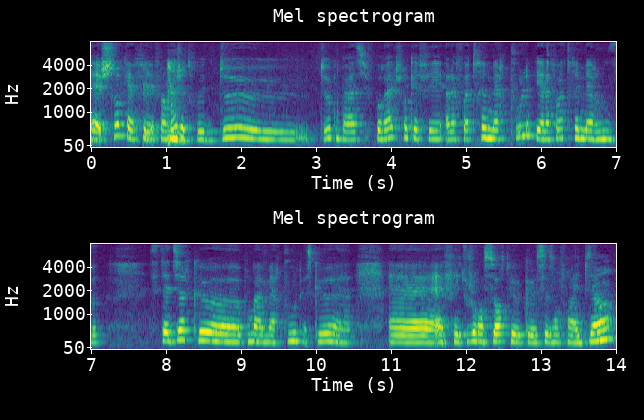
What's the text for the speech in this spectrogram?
Ouais, je trouve qu'elle fait. Enfin, moi j'ai trouvé deux, deux comparatifs pour elle. Je trouve qu'elle fait à la fois très mère poule et à la fois très mère louve. C'est-à-dire que, euh, bon bah, mère poule, parce que euh, euh, elle fait toujours en sorte que, que ses enfants aillent bien,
